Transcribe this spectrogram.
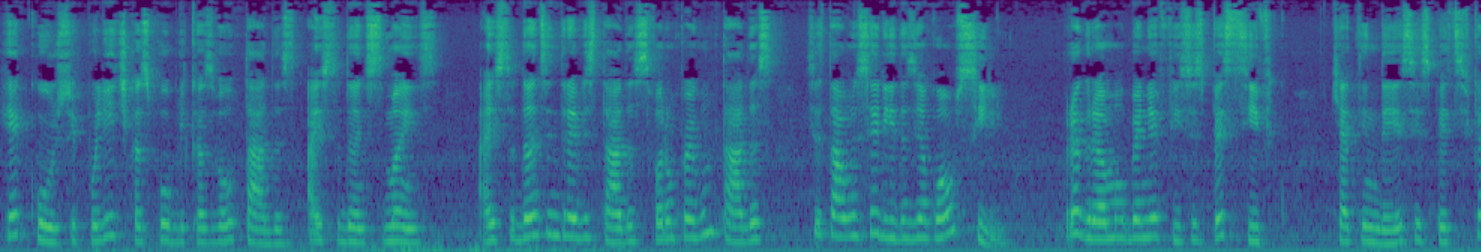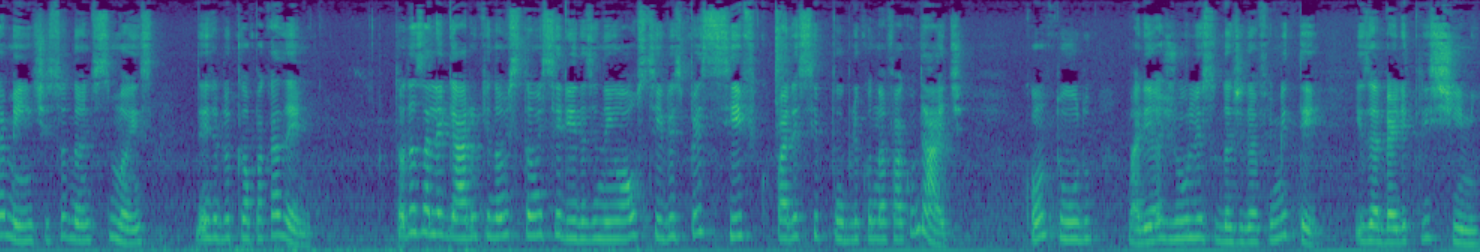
recurso e políticas públicas voltadas a estudantes mães, as estudantes entrevistadas foram perguntadas se estavam inseridas em algum auxílio, programa ou benefício específico que atendesse especificamente estudantes mães dentro do campo acadêmico. Todas alegaram que não estão inseridas em nenhum auxílio específico para esse público na faculdade. Contudo, Maria Júlia, estudante da FMT, Isabelle Cristine,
